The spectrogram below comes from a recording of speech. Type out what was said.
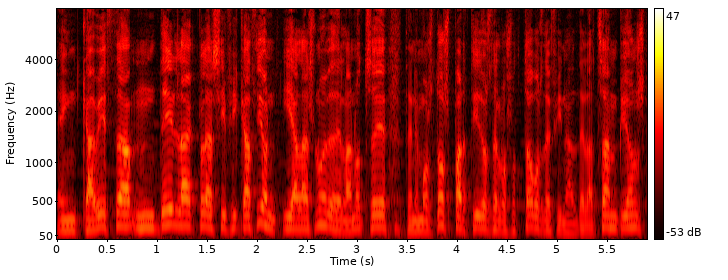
en cabeza de la clasificación y a las 9 de la noche tenemos dos partidos de los octavos de final de la Champions,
